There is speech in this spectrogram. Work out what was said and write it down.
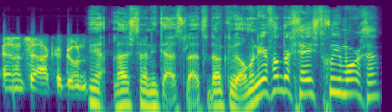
en het zaken doen. Ja, luisteren niet uitsluiten. Dank u wel. Meneer Van der Geest, goedemorgen.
